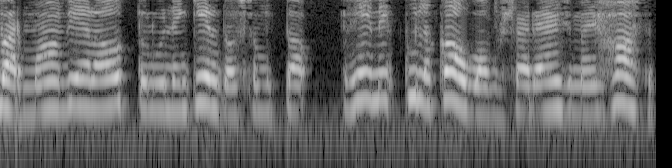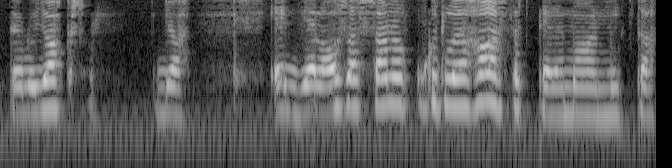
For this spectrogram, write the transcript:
varmaan vielä otteluiden kertoista, mutta ei me kyllä kauan, kun saadaan ensimmäinen haastattelujakso. Ja en vielä osaa sanoa, kuka tulee haastattelemaan, mutta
